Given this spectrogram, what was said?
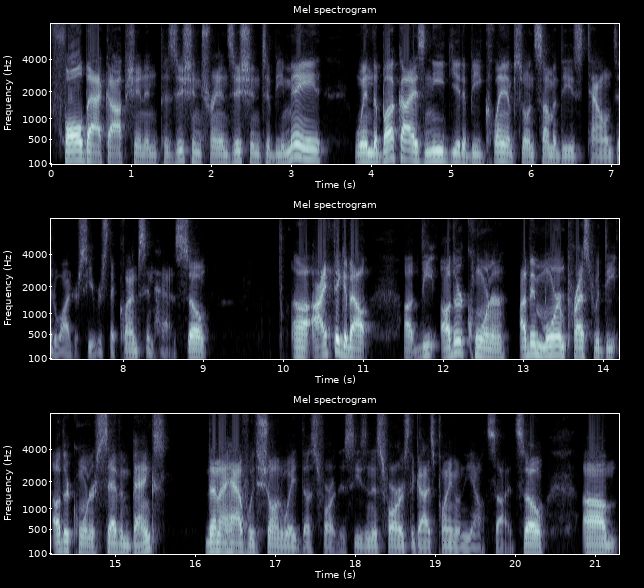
fallback option and position transition to be made when the Buckeyes need you to be clamps on some of these talented wide receivers that Clemson has. So uh, I think about uh, the other corner. I've been more impressed with the other corner, Sevyn Banks, than I have with Shaun Wade thus far this season, as far as the guys playing on the outside. So um,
